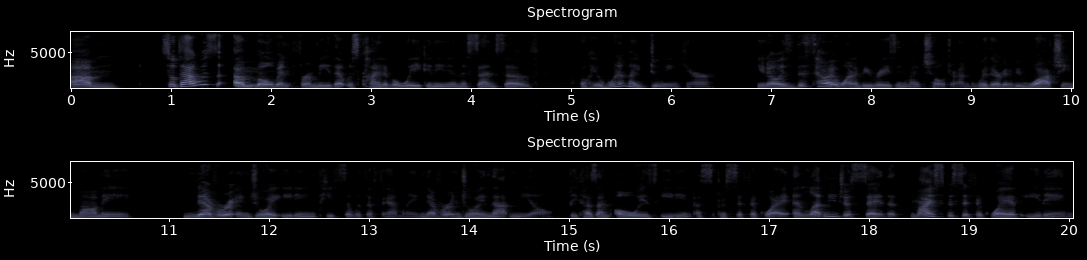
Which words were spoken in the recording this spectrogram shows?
Um, so that was a moment for me that was kind of awakening in the sense of, okay, what am I doing here? You know, is this how I want to be raising my children? Where they're going to be watching mommy never enjoy eating pizza with the family, never enjoying that meal because I'm always eating a specific way. And let me just say that my specific way of eating,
